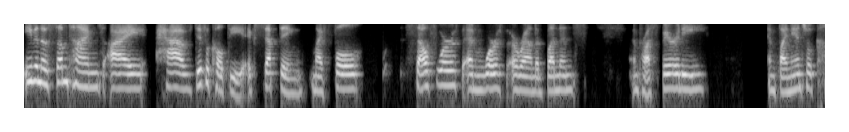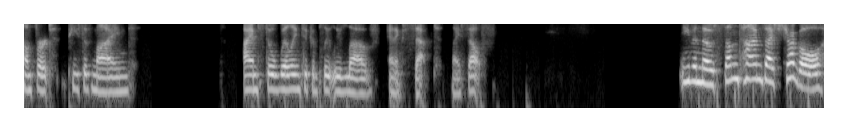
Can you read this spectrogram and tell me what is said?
Even though sometimes I have difficulty accepting my full self worth and worth around abundance and prosperity and financial comfort, peace of mind, I am still willing to completely love and accept myself. Even though sometimes I struggle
